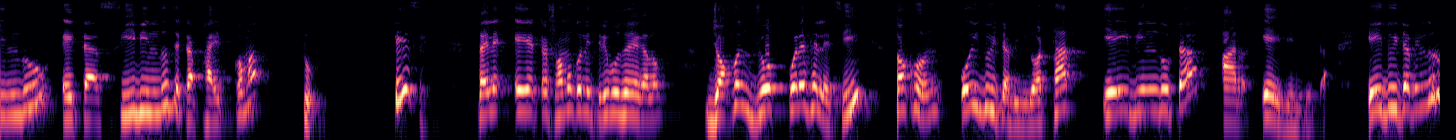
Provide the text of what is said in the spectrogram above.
বিন্দু, এইটা সি বিন্দু, যেটা ফাইভ কমা টু ঠিক আছে? তাইলে এই একটা সমকোণী ত্রিভুজ হয়ে গেল। যখন যোগ করে ফেলেছি, তখন ওই দুইটা বিন্দু, অর্থাৎ এই বিন্দুটা আর এই বিন্দুটা, এই দুইটা বিন্দুর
